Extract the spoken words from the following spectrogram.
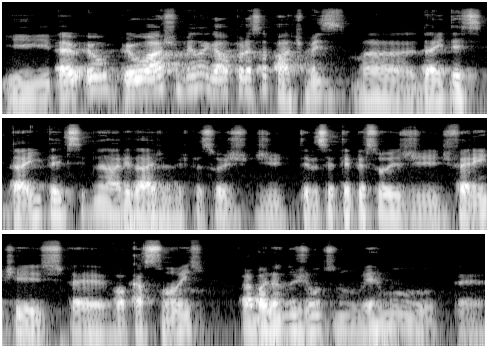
E é, eu, eu acho bem legal por essa parte, mas ah, da, inter, da interdisciplinaridade, né? Das pessoas de, você ter pessoas de diferentes é, vocações trabalhando juntos no mesmo, é,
